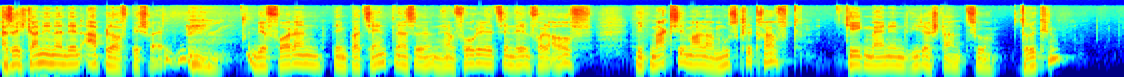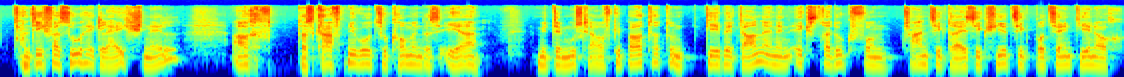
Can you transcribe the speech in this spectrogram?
Also ich kann Ihnen den Ablauf beschreiben. Mhm. Wir fordern den Patienten, also den Herrn Vogel jetzt in dem Fall auf, mit maximaler Muskelkraft gegen meinen Widerstand zu drücken. Und ich versuche gleich schnell auch das Kraftniveau zu kommen, dass er mit dem Muskel aufgebaut hat und gebe dann einen Extradruck von 20, 30, 40 Prozent, je nach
